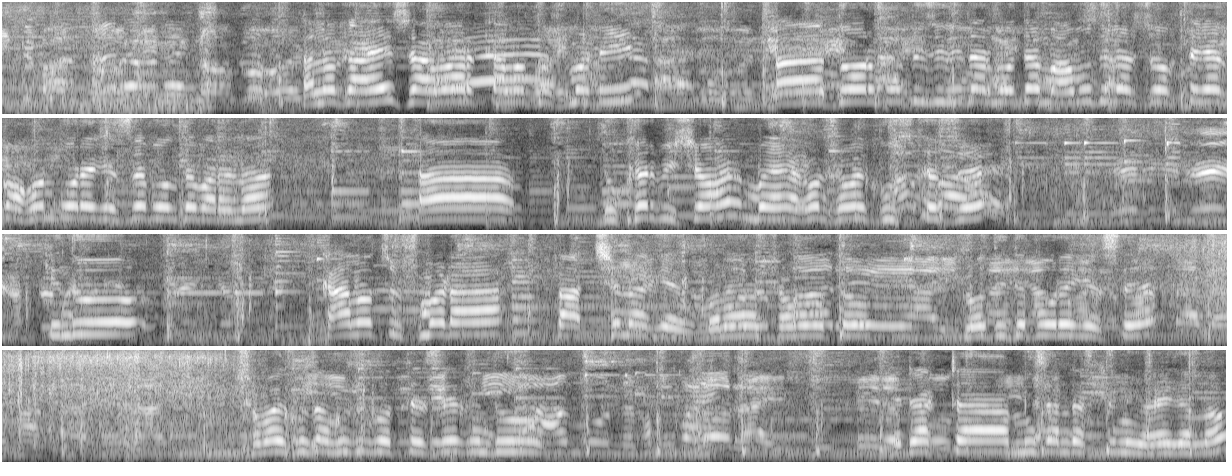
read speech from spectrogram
ইট পাথরের নগরে হ্যালো গাইস আবার কালো চশমাটি। দৌড় প্রতিযোগিতার মধ্যে মাহমুদুলের চোখ থেকে কখন পড়ে গেছে বলতে পারে না। দুঃখের বিষয় এখন সবাই খুঁজতেছে। কিন্তু কালো চশমাটা পাচ্ছে না কেউ। মানে সম্ভবত নদীতে পড়ে গেছে। সবাই খোঁজাখুঁজি করতেছে, কিন্তু এটা একটা মিসআন্ডারস্ট্যান্ডিং হয়ে গেল।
